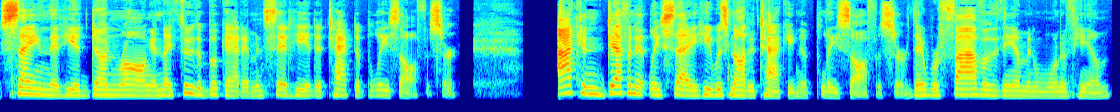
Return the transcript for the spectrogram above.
saying that he had done wrong, and they threw the book at him and said he had attacked a police officer. I can definitely say he was not attacking a police officer. There were five of them and one of him,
